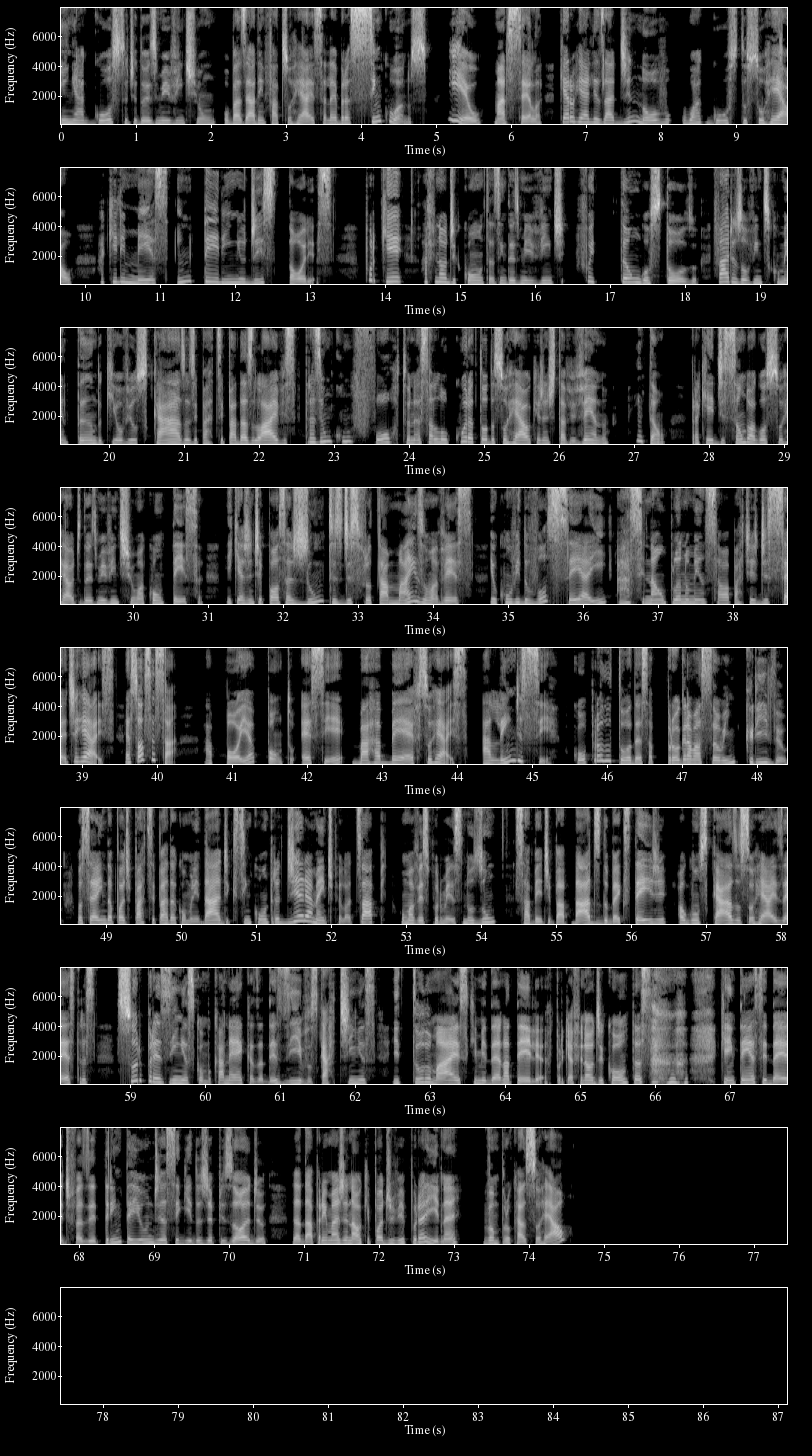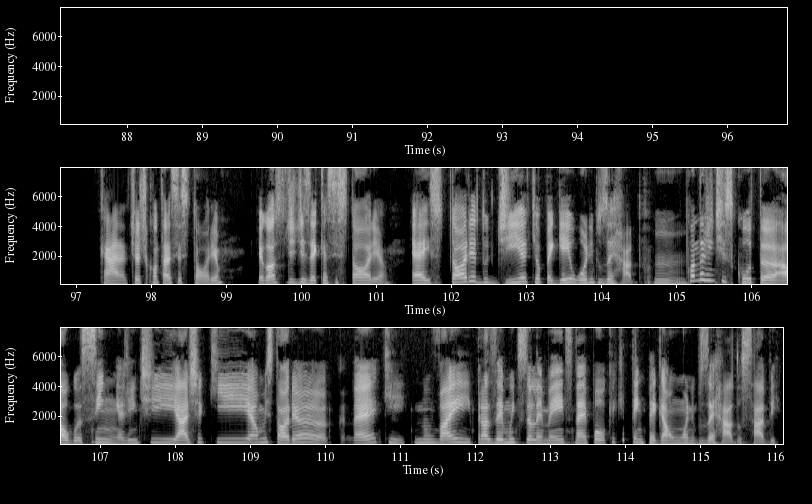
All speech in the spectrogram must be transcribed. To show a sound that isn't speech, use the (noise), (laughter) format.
Em agosto de 2021, o Baseado em Fatos Reais celebra cinco anos. E eu, Marcela, quero realizar de novo o Agosto Surreal, aquele mês inteirinho de histórias. Porque, afinal de contas, em 2020 foi tão gostoso. Vários ouvintes comentando que ouvir os casos e participar das lives trazia um conforto nessa loucura toda surreal que a gente está vivendo. Então, para que a edição do Agosto Surreal de 2021 aconteça e que a gente possa juntos desfrutar mais uma vez, eu convido você aí a assinar um plano mensal a partir de R$ reais. É só acessar apoia.se barra bfsurreais. Além de ser coprodutor dessa programação incrível, você ainda pode participar da comunidade que se encontra diariamente pelo WhatsApp, uma vez por mês no Zoom, saber de babados do backstage, alguns casos surreais extras, surpresinhas como canecas, adesivos, cartinhas e tudo mais que me der na telha, porque afinal de contas, (laughs) quem tem essa ideia de fazer 31 dias seguidos de episódio, já dá para imaginar o que pode vir por aí, né? Vamos pro caso surreal? Cara, deixa eu te contar essa história. Eu gosto de dizer que essa história é a história do dia que eu peguei o ônibus errado. Hum. Quando a gente escuta algo assim, a gente acha que é uma história, né, que não vai trazer muitos elementos, né? Pô, o que que tem pegar um ônibus errado, sabe?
